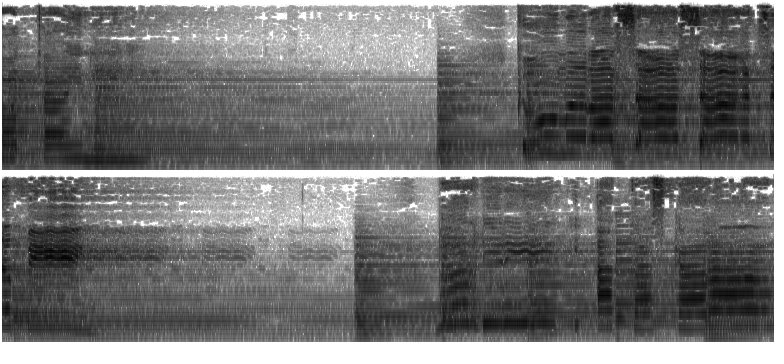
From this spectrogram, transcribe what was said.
kota ini. Ku merasa sangat sepi. Berdiri di atas karang.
